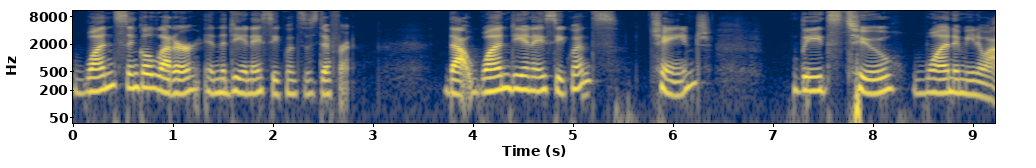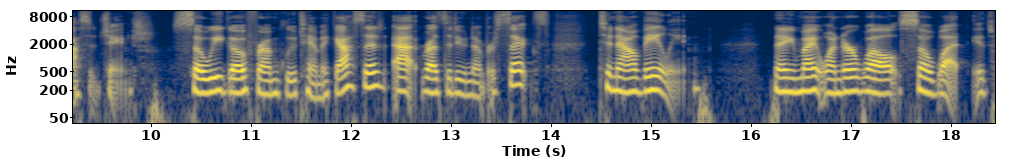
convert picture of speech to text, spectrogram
One single letter in the DNA sequence is different. That one DNA sequence change leads to one amino acid change. So we go from glutamic acid at residue number six to now valine. Now you might wonder, well, so what? It's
